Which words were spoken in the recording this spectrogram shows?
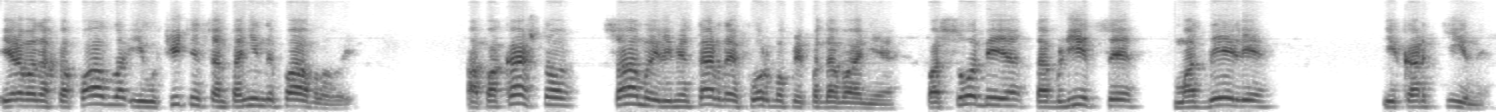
Иеромонаха Павла и учительницы Антонины Павловой. А пока что самая элементарная форма преподавания – пособия, таблицы, модели и картины.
